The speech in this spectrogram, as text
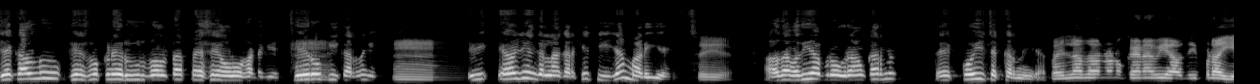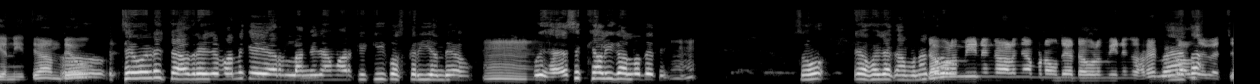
ਜੇ ਕੱਲ ਨੂੰ ਫੇਸਬੁੱਕ ਨੇ ਰੂਲ ਬਦਲਤਾ ਪੈਸੇ ਆਉਣੋਂ ਹਟ ਗਏ ਫੇਰ ਉਹ ਕੀ ਕਰਨਗੇ? ਹੂੰ। ਇਹ ਜਿਹੀਆਂ ਗੱਲਾਂ ਕਰਕੇ ਚੀਜ਼ ਆ ਮਾੜੀ ਹੈ ਸਹੀ ਹੈ। ਆਪਦਾ ਵਧੀਆ ਪ੍ਰੋਗਰਾਮ ਕਰਨ ਤੇ ਕੋਈ ਚੱਕਰ ਨਹੀਂ ਯਾਰ। ਪਹਿਲਾਂ ਤਾਂ ਉਹਨਾਂ ਨੂੰ ਕਹਿਣਾ ਵੀ ਆਪਦੀ ਪੜ੍ਹਾਈ ਨਹੀਂ ਧਿਆਨ ਦਿਓ। ਇੱਥੇ ਉਹ ਜਿਹੜੇ ਚਾਦਰੇ ਜੇ ਬੰਨ ਕੇ ਯਾਰ ਲੰਗ ਜਾ ਮਾਰ ਕੇ ਕੀ ਕੁਛ ਕਰੀ ਜਾਂਦੇ ਆ ਕੋਈ ਹੈ ਸਿੱਖਿਆ ਵਾਲੀ ਗੱਲ ਉਹਦੇ ਤੇ? ਹੂੰ, ਸੋ ਇਹੋ ਜਿਹਾ ਕੰਮ ਨਾ ਕਰੋ। ਡਬਲ ਮੀਨਿੰਗ ਵਾਲੀਆਂ ਬਣਾਉਂਦੇ ਆ ਡਬਲ ਮੀਨਿੰਗ ਹਰੇਕ ਮੈਂ ਗੱਲ ਦੇ ਵਿੱਚ।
